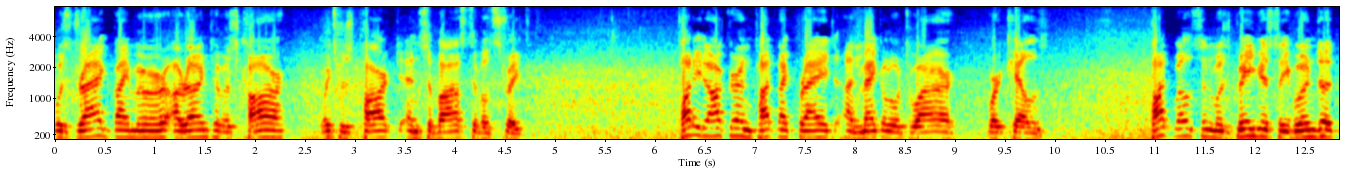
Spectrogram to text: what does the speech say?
was dragged by Moore around to his car which was parked in Sebastopol Street. Paddy Loughran, Pat McBride and Michael O'Dwyer were killed. Pat Wilson was grievously wounded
